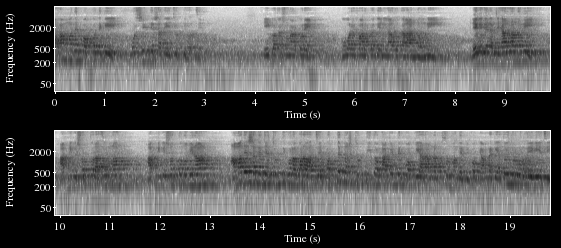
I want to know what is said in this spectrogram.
মোহাম্মদের পক্ষ থেকে মুর্শিকদের সাথে এই চুক্তি হচ্ছে। এই কথা শোনার পরে ওমরে ফারুক রাদি আল্লাহ তালান্ন উনি রেগে গেলেন যে আল্লাহ নবী, আপনি কি সত্য রাসুল নন? আপনি কি সত্য নবী নন? আমাদের সাথে যে চুক্তিগুলো করা হচ্ছে, প্রত্যেকটা চুক্তি তো কাফেরদের পক্ষে আর আমরা মুসলমানদের বিপক্ষে। আমরা কি এতই দুর্বল হয়ে গিয়েছি?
